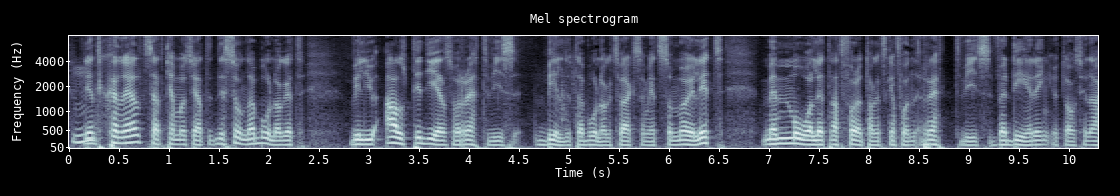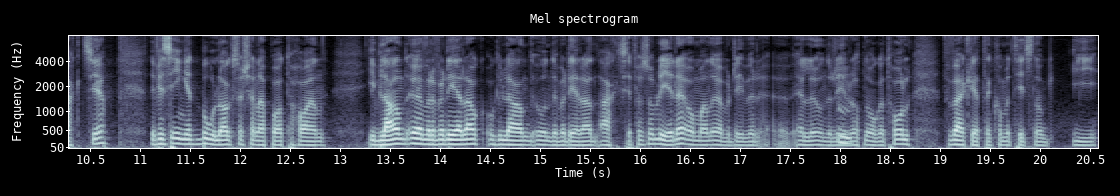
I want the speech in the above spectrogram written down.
mm. Rent generellt sett kan man säga att det sunda bolaget vill ju alltid ge en så rättvis bild av bolagets verksamhet som möjligt med målet att företaget ska få en rättvis värdering utav sin aktie. Det finns inget bolag som tjänar på att ha en ibland övervärderad och ibland undervärderad aktie för så blir det om man överdriver eller underdriver mm. åt något håll för verkligheten kommer tids nog i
